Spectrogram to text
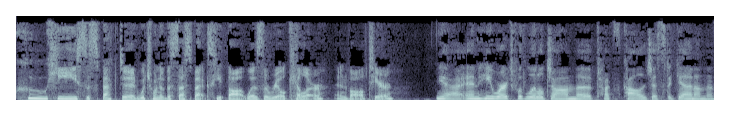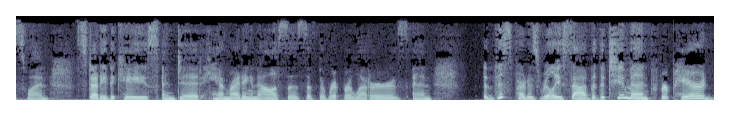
who he suspected, which one of the suspects he thought was the real killer involved here. Yeah, and he worked with Littlejohn, the toxicologist, again on this one, studied the case and did handwriting analysis of the Ripper letters. And this part is really sad, but the two men prepared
